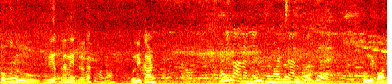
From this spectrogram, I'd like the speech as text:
ಹೌದು ಹುಲಿ ಹತ್ರನೇ ಇದ್ರಾಗ ಹುಲಿ ಕಾಣ್. ಹುಲಿ ಕಾಣ್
